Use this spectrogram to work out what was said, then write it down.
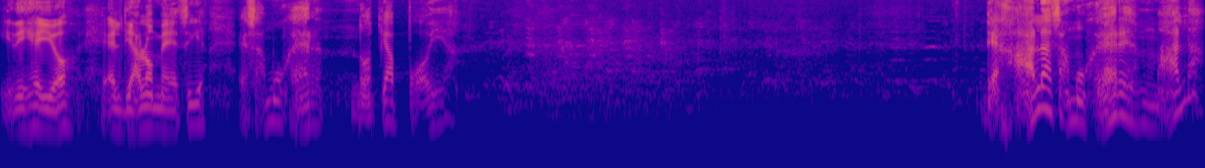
Y dije yo, el diablo me decía, esa mujer no te apoya. Déjala, esa mujer es mala.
